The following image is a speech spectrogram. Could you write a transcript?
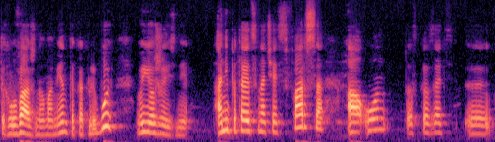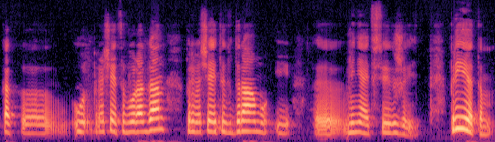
такого важного момента, как любовь в ее жизни. Они пытаются начать с фарса, а он, так сказать, Э, как э, превращается в ураган, превращает их в драму и э, меняет всю их жизнь. При этом,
